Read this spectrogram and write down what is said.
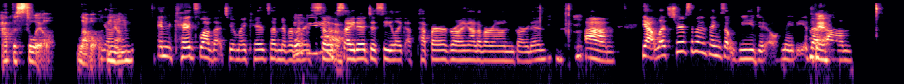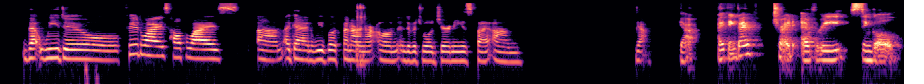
at the soil level, yeah. you know. And kids love that too. My kids have never been oh, yeah. so excited to see like a pepper growing out of our own garden. Mm-hmm. Um yeah, let's share some of the things that we do maybe that okay. um that we do food wise, health wise. Um, again, we've both been on our own individual journeys, but um, yeah. Yeah. I think I've tried every single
